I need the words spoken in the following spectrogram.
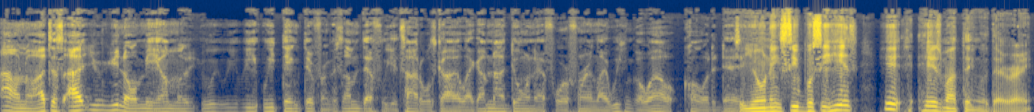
I don't know. I just, I you, you know me. I'm a we we, we- think different because I'm definitely a titles guy. Like I'm not doing that for a friend. Like we can go out, call it a day. So you don't need see, but see, here's here, here's my thing with that, right?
